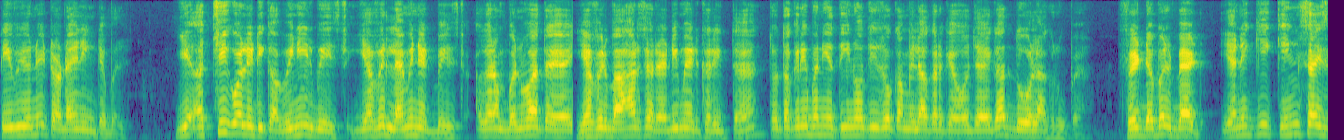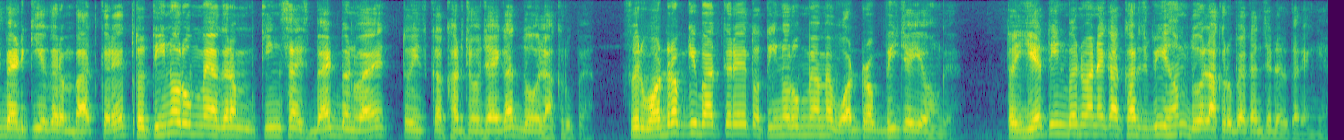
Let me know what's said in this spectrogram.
टीवी यूनिट और डाइनिंग टेबल ये अच्छी क्वालिटी का विनीर बेस्ड या फिर लेमिनेट बेस्ड अगर हम बनवाते हैं या फिर बाहर से रेडीमेड खरीदते हैं तो तकरीबन ये तीनों चीज़ों का मिला करके हो जाएगा दो लाख रुपए। फिर डबल बेड यानी कि किंग साइज़ बेड की अगर हम बात करें तो तीनों रूम में अगर हम किंग साइज़ बेड बनवाए तो इसका खर्च हो जाएगा दो लाख रुपए। फिर वार्ड्रॉप की बात करें तो तीनों रूम में हमें वार्ड्रॉप भी चाहिए होंगे। तो ये तीन बनवाने का खर्च भी हम दो लाख रुपए कंसिडर करेंगे।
